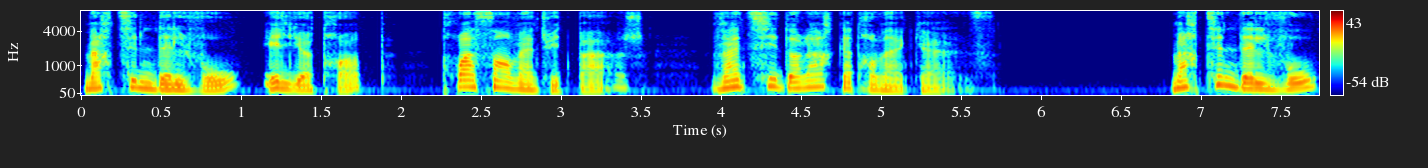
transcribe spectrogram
Martine Delvaux, Héliotrope, 328 pages, 26,95 Martine Delvaux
